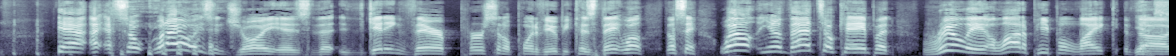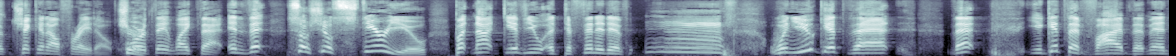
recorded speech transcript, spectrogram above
Yeah. I, so what I always enjoy is the getting their personal point of view because they well they'll say well you know that's okay but really a lot of people like the Yes. chicken alfredo Sure. or they like that and that so she'll steer you but not give you a definitive mm, when you get that that you get that vibe that man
